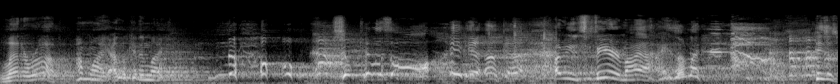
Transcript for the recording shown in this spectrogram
let her up. I'm like, I look at him like, no, she'll kill us all. I mean, it's fear in my eyes. I'm like, he says,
